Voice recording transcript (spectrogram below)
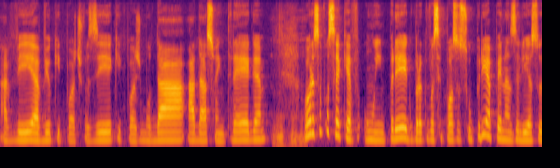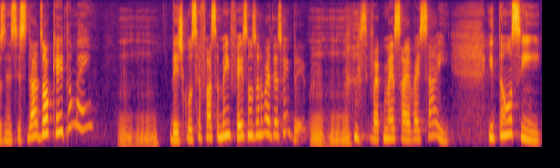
a ver, a ver o que pode fazer, o que pode mudar, a dar a sua entrega. Uhum. Agora, se você quer um emprego para que você possa suprir apenas ali as suas necessidades, ok também. Uhum. Desde que você faça bem feito, senão você não vai ter seu emprego. Uhum. Você vai começar e vai sair. Então, assim,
